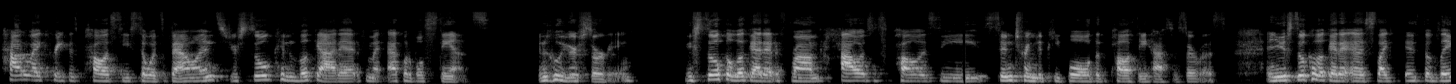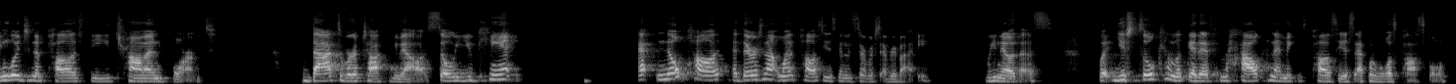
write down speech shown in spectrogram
how do I create this policy so it's balanced, you still can look at it from an equitable stance and who you're serving. You still can look at it from how is this policy centering the people that the policy has to service. And you still can look at it as like, is the language in the policy trauma informed? That's what we're talking about. So you can't, eh, no policy, there's not one policy that's going to service everybody. We know this, but you still can look at it from how can I make this policy as equitable as possible?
